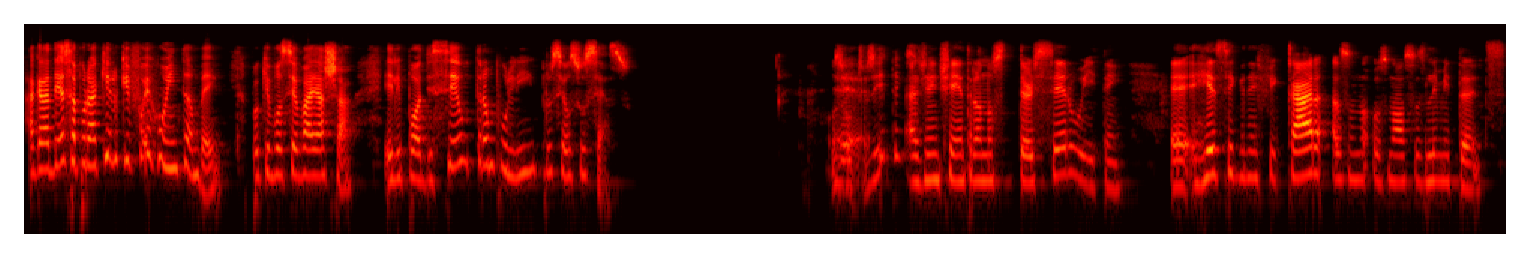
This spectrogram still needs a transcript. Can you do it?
agradeça por aquilo que foi ruim também, porque você vai achar, ele pode ser o trampolim para o seu sucesso. Os é, outros itens? A gente entra no terceiro item, é ressignificar as, os nossos limitantes.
